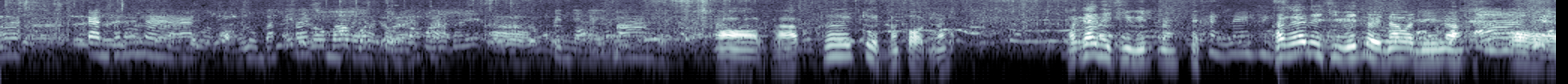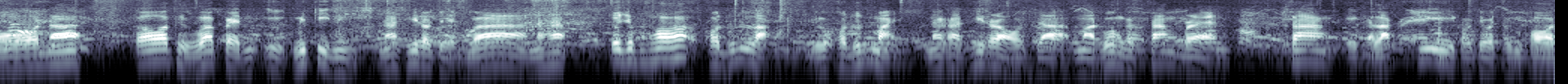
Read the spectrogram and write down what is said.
ว่าการพัฒนาของโรบัสต้าชุมพรเนี่ยค่ะเอ่อเป็นยังไงบ้างเนี่ยนะคะอ๋อครับ เคยเก็บมาก่อนไหมครั้งแรกในชีวิตไหมครั้งแรกครั้งแรกในชีวิตเลยนะวันนี้นะโอ้โหนะ ก็ถือว่าเป็นอีกมิติหนึ่งนะที่เราจะเห็นว่านะฮะโดยเฉพาะคนรุ่นหลังหรือคนรุ่นใหม่นะครับที่เราจะมาร่วมกันสร้างแบรนด์ สร้างเอกลักษณ์ที่ของจังหวัดชุมพร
